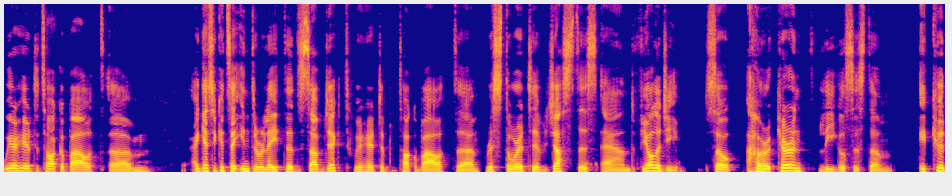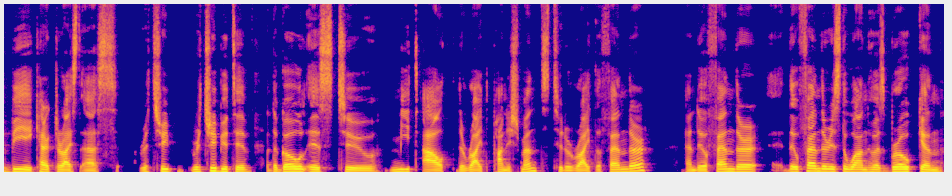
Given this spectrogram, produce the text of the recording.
we are here to talk about, um, I guess you could say, interrelated subject. We're here to talk about um, restorative justice and theology. So our current legal system, it could be characterized as retrib- retributive. The goal is to mete out the right punishment to the right offender, and the offender, the offender is the one who has broken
